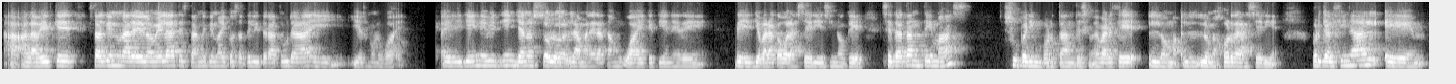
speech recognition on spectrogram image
a, la vez que estás viendo una telenovela, te están metiendo ahí cosas de literatura y, es muy guay. Eh, Jane Virgin ya no es solo la manera tan guay que tiene de, llevar a cabo la serie, sino que se tratan temas súper importantes, que me parece lo, mejor de la serie. Porque al final eh,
